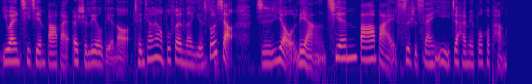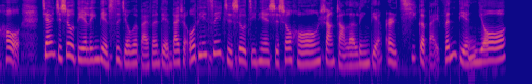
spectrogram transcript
一万七千。八百二十六点哦，成交量部分呢也缩小，只有两千八百四十三亿，这还没包括盘后。加元指数跌零点四九个百分点，但是 OTC 指数今天是收红，上涨了零点二七个百分点哟。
